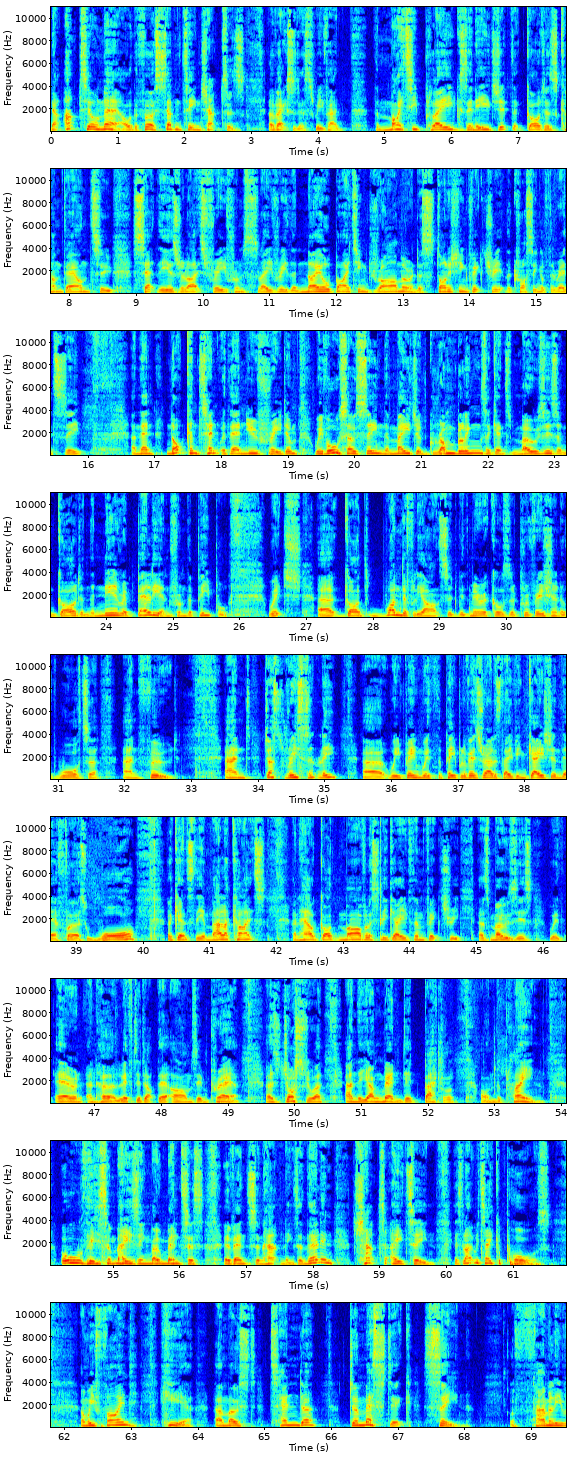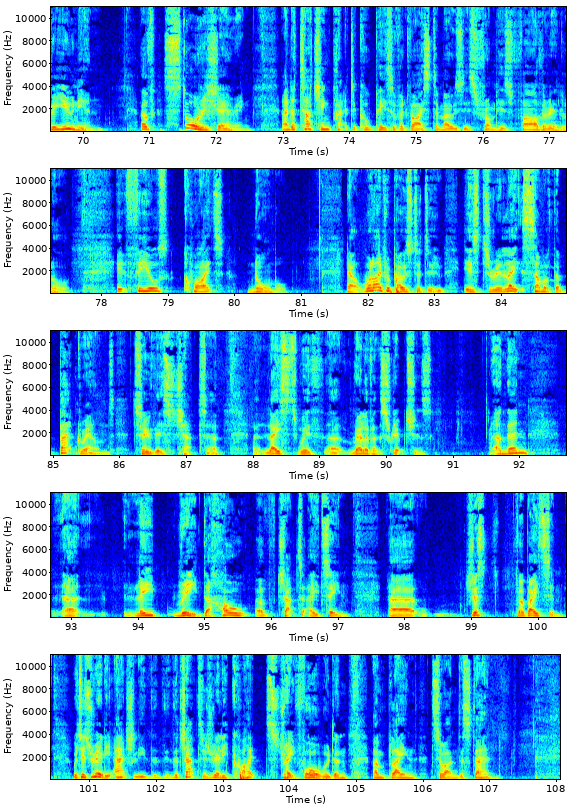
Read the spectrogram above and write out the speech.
Now, up till now, the first 17 chapters of Exodus, we've had the mighty plagues in Egypt that God has come down to set the Israelites free from slavery, the nail biting drama and astonishing victory at the crossing of the Red Sea. And then, not content with their new freedom, we've also seen the major grumblings against Moses and God and the near rebellion from the people, which uh, God wonderfully answered with miracles of provision of water and food. And just recently, uh, we've been with the people of Israel as they've engaged in their first war against the Amalekites, and how God marvelously gave them victory as Moses, with Aaron and Hur, lifted up their arms in prayer, as Joshua and the young men did battle on the plain all these amazing, momentous events and happenings. And then in chapter 18, it's like we take a pause and we find here a most tender domestic scene of family reunion, of story sharing, and a touching practical piece of advice to Moses from his father in law. It feels quite normal. Now, what I propose to do is to relate some of the background to this chapter, uh, laced with uh, relevant scriptures, and then uh, lead, read the whole of chapter 18, uh, just verbatim, which is really actually the, the chapter is really quite straightforward and, and plain to understand.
